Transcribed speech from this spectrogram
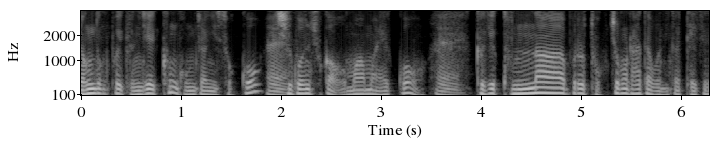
영등포에 굉장히 큰 공장이 있었고 네. 직원 수가 어마어마했고 예. 그게 군납으로 독점을 하다 보니까 되게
